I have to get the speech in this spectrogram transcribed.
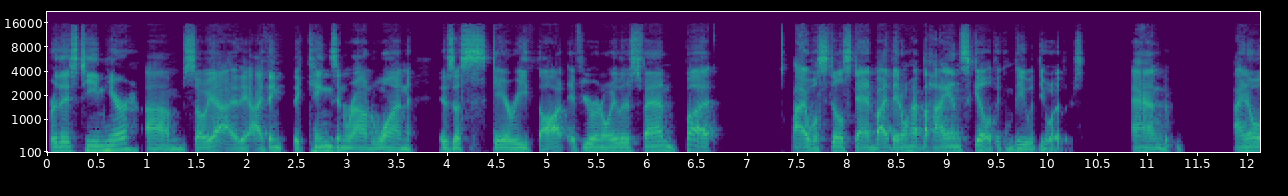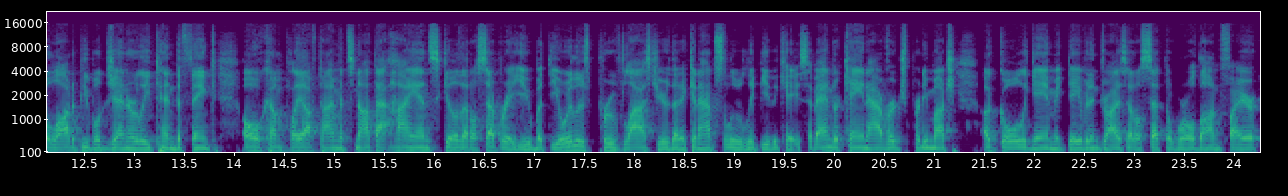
for this team here. Um, so yeah, I, thi- I think the Kings in round one is a scary thought if you're an Oilers fan, but I will still stand by. They don't have the high end skill to compete with the Oilers. And I know a lot of people generally tend to think, oh, come playoff time, it's not that high end skill that'll separate you. But the Oilers proved last year that it can absolutely be the case. Evander Kane averaged pretty much a goal a game. McDavid and Draisaitl set the world on fire.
